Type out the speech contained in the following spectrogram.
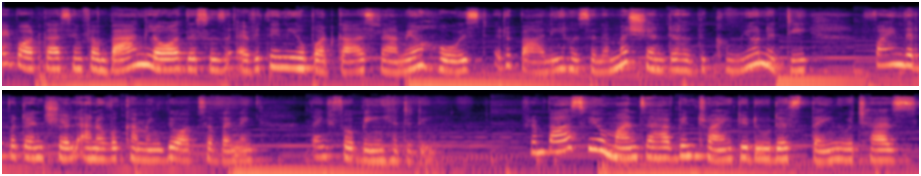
Hi, podcasting from Bangalore. This is Everything New podcast. I'm your host, Rupali, who's on a mission to help the community find their potential and overcoming the odds of winning. Thank you for being here today. From past few months, I have been trying to do this thing which has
